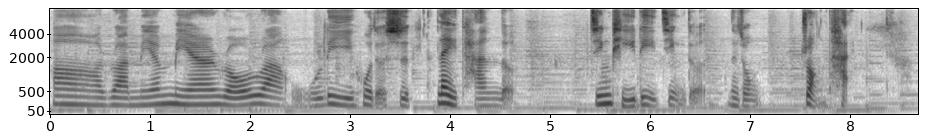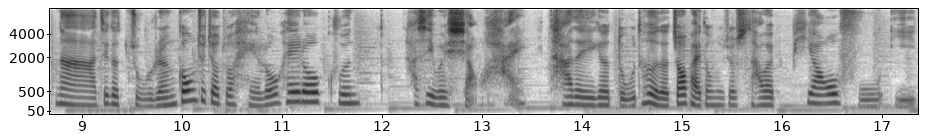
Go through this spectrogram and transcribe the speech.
啊，软绵绵、柔软无力，或者是累瘫了、精疲力尽的那种状态。那这个主人公就叫做 hello hello 昆，他是一位小孩，他的一个独特的招牌动作就是他会漂浮移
